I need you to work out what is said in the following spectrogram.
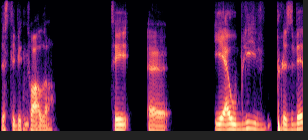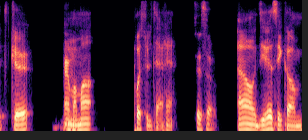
de ces victoires-là, euh, il a oublié plus vite qu'un un mmh. moment pas sur le terrain. C'est ça. Hein, on dirait c'est comme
